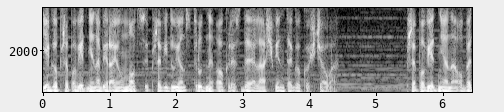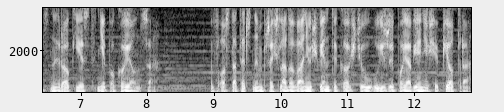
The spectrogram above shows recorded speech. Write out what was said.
Jego przepowiednie nabierają mocy, przewidując trudny okres DLA świętego Kościoła. Przepowiednia na obecny rok jest niepokojąca. W ostatecznym prześladowaniu święty Kościół ujrzy pojawienie się Piotra,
